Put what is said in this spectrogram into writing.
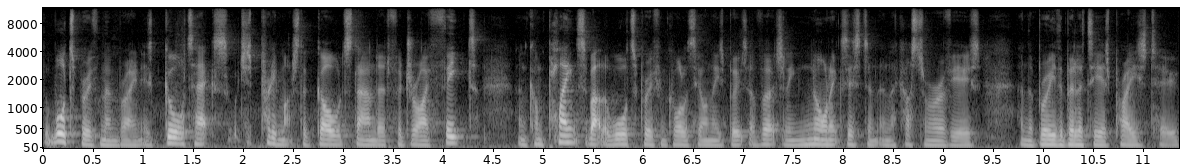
the waterproof membrane is Gore-Tex, which is pretty much the gold standard for dry feet, and complaints about the waterproofing quality on these boots are virtually non-existent in the customer reviews, and the breathability is praised too.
